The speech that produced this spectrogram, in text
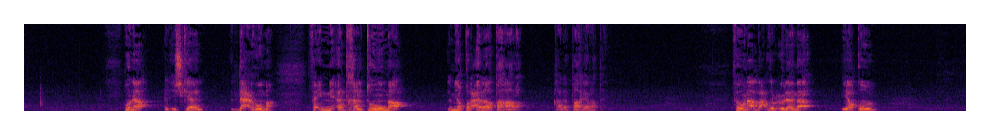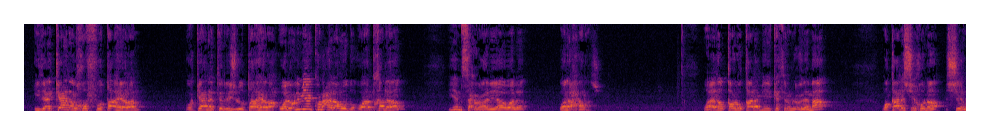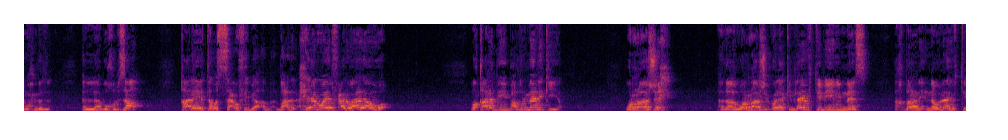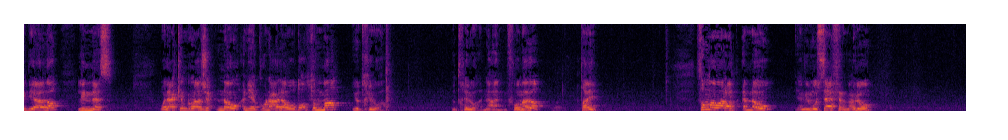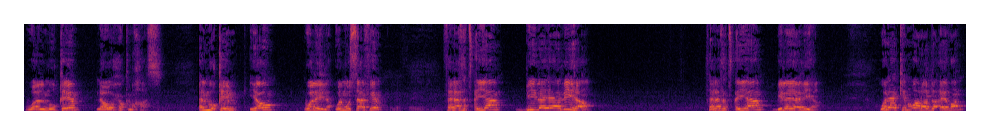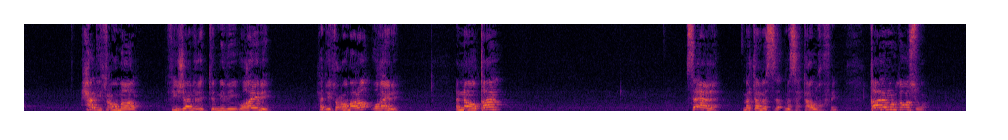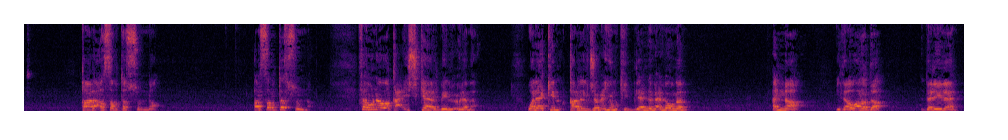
هنا الإشكال دعهما فإني أدخلتهما لم يقل على طهارة قال طاهرتين فهنا بعض العلماء يقول إذا كان الخف طاهرا وكانت الرجل طاهرة ولو لم يكن على وضوء وأدخلها يمسح عليها ولا ولا حرج. وهذا القول قال به كثير من العلماء. وقال الشيخنا الشيخ محمد أبو خبزة قال يتوسع في بعض الأحيان ويفعل هذا هو. وقال به بعض المالكية. والراجح هذا هو الراجح ولكن لا يفتي به للناس. أخبرني أنه لا يفتي بهذا للناس. ولكن الراجح أنه أن يكون على وضوء ثم يدخلها. يدخلها. نعم. مفهوم هذا؟ طيب. ثم ورد أنه يعني المسافر معلوم والمقيم له حكم خاص. المقيم يوم وليلة والمسافر ثلاثة أيام بلياليها. ثلاثة أيام بلياليها. ولكن ورد أيضا حديث عمر في جامع الترمذي وغيره حديث عمر وغيره أنه قال سأله متى مسحت على الخفين؟ قال منذ أسبوع. قال أصبت السنة. أصبت السنة. فهنا وقع إشكال بين العلماء. ولكن قال الجمع يمكن لأن معلوما أن إذا ورد دليلان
